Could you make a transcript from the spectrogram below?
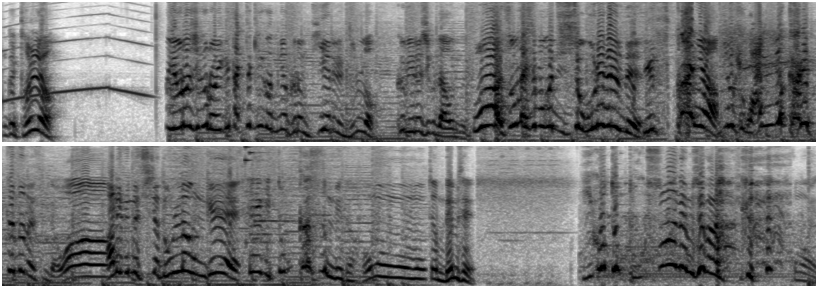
그러니까 돌려. 이런 식으로 이게 딱 뜯기거든요. 그럼 뒤에를 눌러. 그럼 이런 식으로 나오는 거지. 와 소세지 먹은 지 진짜 오래됐는데. 이거 습관이야. 이렇게 완벽하게 뜯어냈습니다. 와. 아니 근데 진짜 놀라운 게 색이 똑같습니다. 어머머머. 좀 냄새. 이것도 복숭아 냄새가 나는데. 구멍에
